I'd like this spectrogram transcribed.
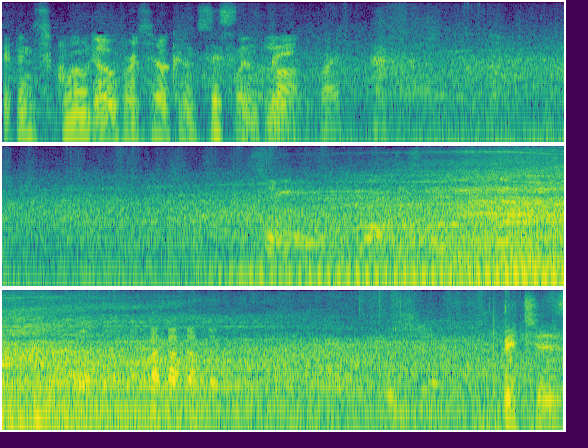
They've been screwed over so consistently. right? Bitches.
